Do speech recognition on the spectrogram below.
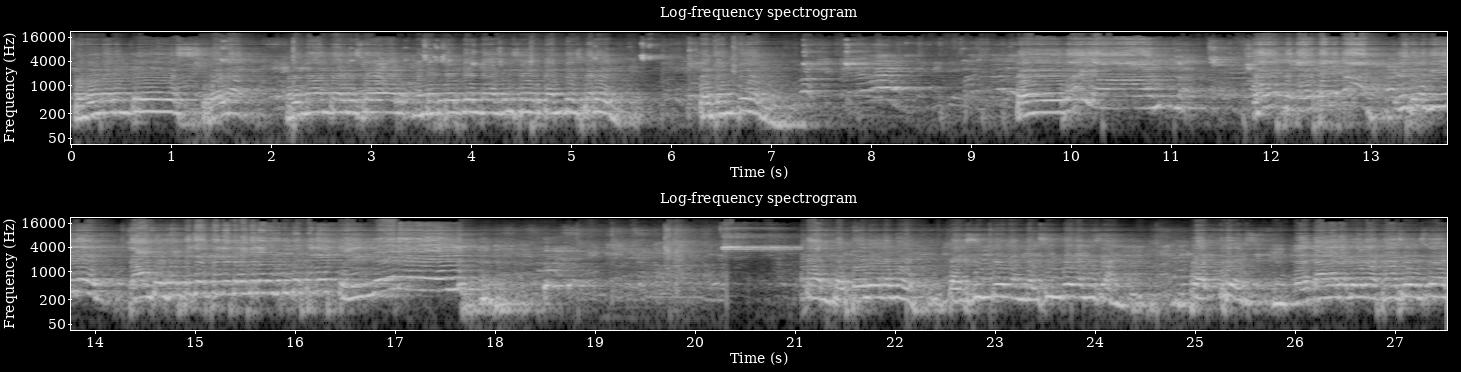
Paguna ng Chris. Wala. Rebound by Mr. Number 14, Dasong Sir. Pa. Eh, Ryan! Oh, ka! Ito mo gilid! Santos sa pigit, pigit na sa pigit! Tingnan! Pag patuloy lang mo, pag-simple lang, pag-simple lang isa. Patros. Eh, tanga na muna, paso sir.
